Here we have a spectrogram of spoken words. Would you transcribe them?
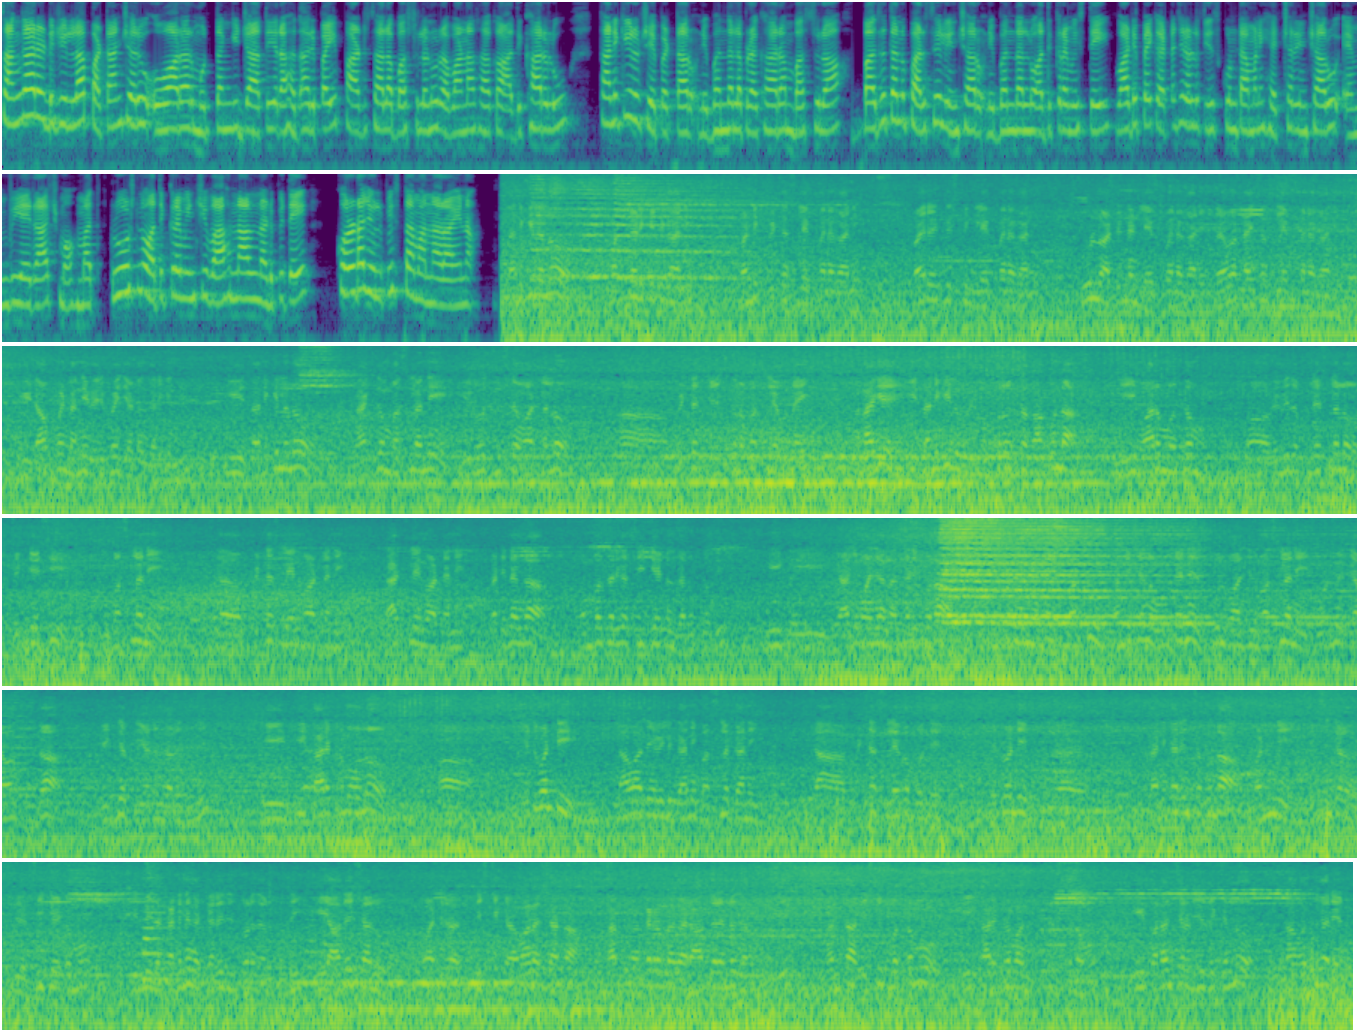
సంగారెడ్డి జిల్లా పటాన్చెరు ఓఆర్ఆర్ ముత్తంగి జాతీయ రహదారిపై పాఠశాల బస్సులను రవాణా శాఖ అధికారులు తనిఖీలు చేపట్టారు. నిబంధనల ప్రకారం బస్సుల భద్రతను పరిశీలించారు. నిబంధనలు అతిక్రమిస్తే వాటిపై కఠిన చర్యలు తీసుకుంటామని హెచ్చరించారు ఎంవీఐ రాజ్ మొహమ్మద్. రూల్స్ను అతిక్రమించి వాహనాలు నడిపితే కొరడా జులిపిస్తామన్నారు ఆయన. ఫైర్ ఎగ్జిస్టింగ్ లేకపోయినా కానీ స్కూల్లో అటెండెంట్ లేకపోయినా కానీ డ్రైవర్ లైసెన్స్ లేకపోయినా కానీ ఈ డాక్యుమెంట్ అన్ని వెరిఫై చేయడం జరిగింది. ఈ తనిఖీలలో మ్యాక్సిమం బస్సులన్నీ ఈరోజు చూసిన వాటిలలో ఫిట్నెస్ చేసుకున్న బస్సులే ఉన్నాయి. అలాగే ఈ తనిఖీలు ఒక్కరోజుతో కాకుండా ఈ వారం మొత్తం వివిధ ప్లేస్లలో చెక్ చేసి ఈ బస్సులని ఫిట్నెస్ లేని వాటిని ట్యాక్స్ లేని వాటిని కఠినంగా కంపల్సరీగా సీజ్ చేయడం జరుగుతుంది. ఈ ఈ యాజమాన్యాలందరికీ కూడా బస్సు కండిషన్లో ఉంటేనే స్కూల్ వాళ్ళ బస్సులని రోడ్డు మీద తేవాల్సిందిగా విజ్ఞప్తి చేయడం జరుగుతుంది. ఈ ఈ కార్యక్రమంలో ఎటువంటి లావాదేవీలు కానీ బస్సులకు కానీ ఫిట్నెస్ లేకపోతే ఎటువంటి కనికరించకుండా బండిని శిక్షించడం సీజ్ చేయడము దీని మీద కఠినంగా చర్య తీసుకోవడం జరుగుతుంది. ఈ ఆదేశాలు వాటి డిస్టిక్ రవాణా శాఖ డాక్టర్ వెంకటరమణ గారి ఆధ్వర్యంలో జరుగుతుంది. అంతా డిస్టిక్ మొత్తము ఈ కార్యక్రమాన్ని చూస్తున్నాము ఈ పటాన్చర్ డివిజన్లో నా వంతుగా నేను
